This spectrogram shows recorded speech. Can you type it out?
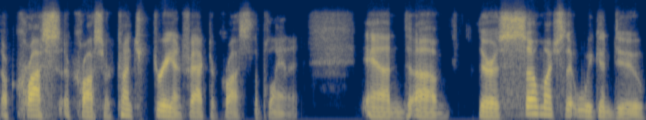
across, across our country, in fact, across the planet. And um, there is so much that we can do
